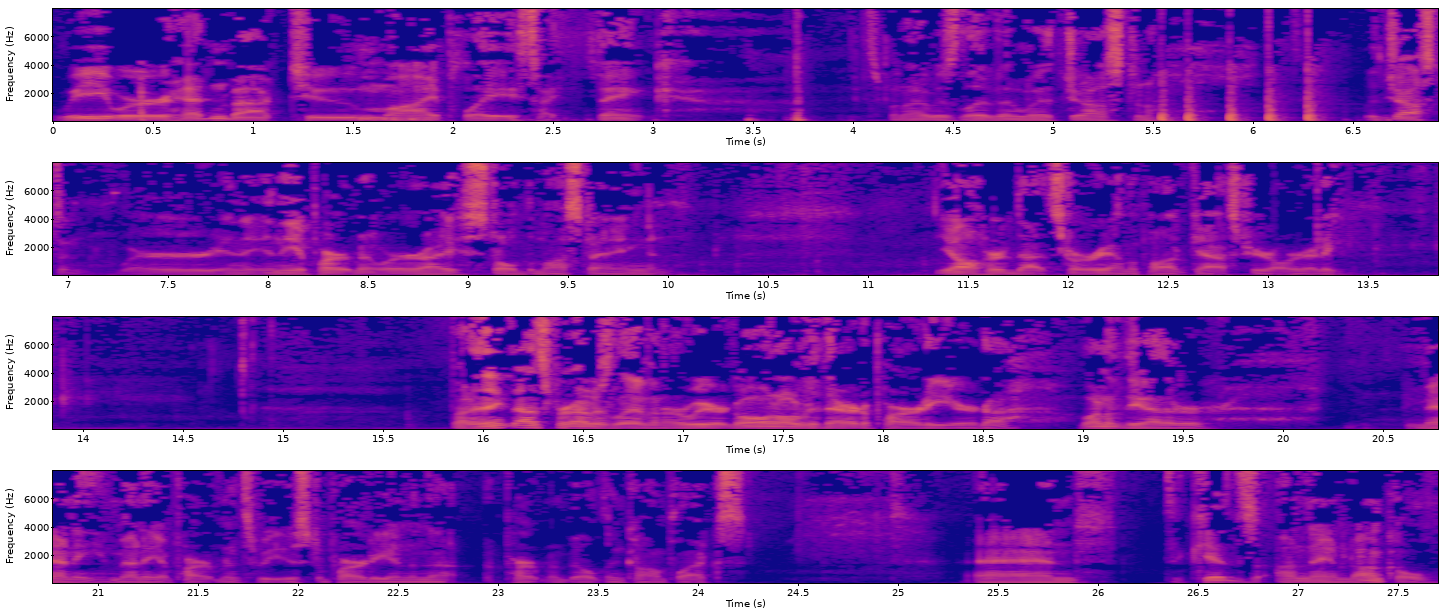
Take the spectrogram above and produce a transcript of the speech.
we were heading back to my place. I think it's when I was living with Justin, with Justin, where in the, in the apartment where I stole the Mustang, and y'all heard that story on the podcast here already. But I think that's where I was living, or we were going over there to party, or to one of the other many, many apartments we used to party in in that apartment building complex. And the kid's unnamed uncle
